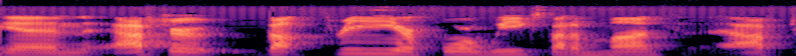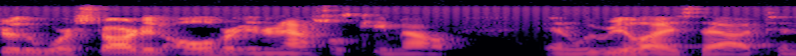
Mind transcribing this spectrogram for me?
in after about three or four weeks, about a month after the war started, all of our internationals came out, and we realized that, and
